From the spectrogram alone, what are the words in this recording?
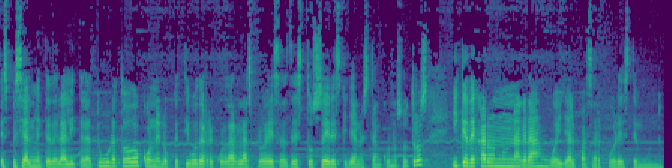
especialmente de la literatura, todo con el objetivo de recordar las proezas de estos seres que ya no están con nosotros y que dejaron una gran huella al pasar por este mundo.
